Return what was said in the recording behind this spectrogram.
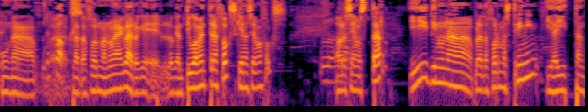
una eh, plataforma nueva, claro, que lo que antiguamente era Fox, que no se llama Fox, no, ahora no. se llama Star, y tiene una plataforma streaming y ahí están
